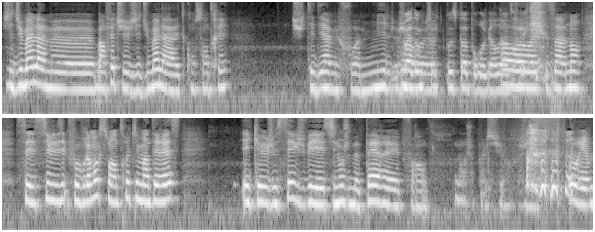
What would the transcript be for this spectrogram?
J'ai du mal à me. Bah, en fait, j'ai du mal à être concentrée. Je suis TDA, mais fois 1000. Genre, ouais, donc tu euh, te poses pas pour regarder un ah, truc. Ouais, c'est ça. Non. Il faut vraiment que ce soit un truc qui m'intéresse et que je sais que je vais. Sinon, je me perds et. Enfin non, je vais pas le suivre. Horrible.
